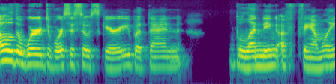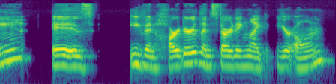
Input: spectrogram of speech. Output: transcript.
oh, the word divorce is so scary, but then blending a family is even harder than starting like your own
